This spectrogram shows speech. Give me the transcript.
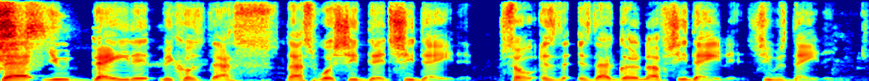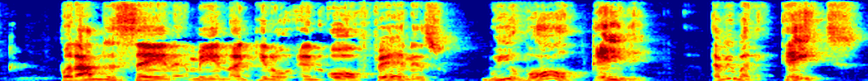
that you dated because that's that's what she did. She dated. So is is that good enough? She dated. She was dating. But I'm just saying. I mean, like you know, in all fairness, we have all dated. Everybody dates.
